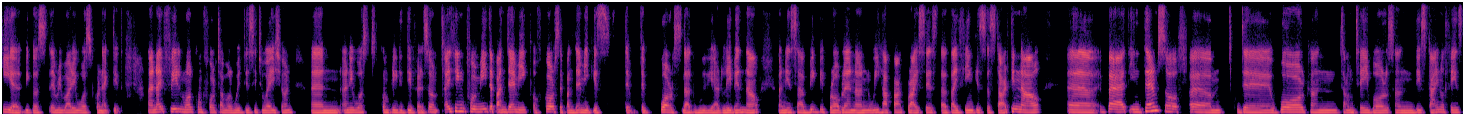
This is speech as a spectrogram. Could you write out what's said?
here? because everybody was connected. And i feel more comfortable with this situation and and it was completely different. So i think for me the pandemic of course the pandemic is the, the worst that we are living now and it's a big big problem and we have a crisis that i think is starting now. Uh, but in terms of um, the work and timetables and these kind of things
